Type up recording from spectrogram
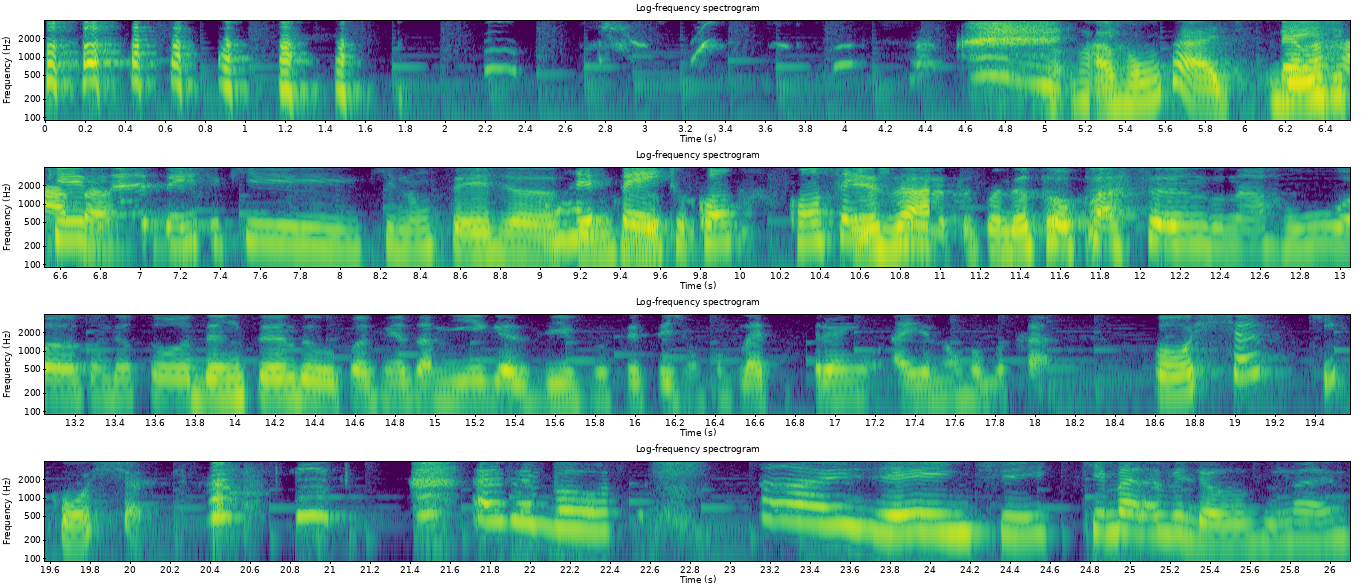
À vontade. desde que, né, desde que, que não seja. Com assim, respeito, tô... com, com sentimento. Exato. Quando eu tô passando na rua, quando eu tô dançando com as minhas amigas e você seja um completo estranho, aí eu não vou gostar. Poxa, que coxa. Essa é boa. Ai, gente, que maravilhoso, né?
